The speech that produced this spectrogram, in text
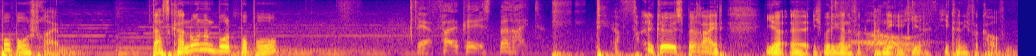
Popo schreiben? Das Kanonenboot Popo Der Falke ist bereit. Der Falke ist bereit. Hier, äh, ich würde gerne verkaufen. Ach nee, hier, hier kann ich verkaufen.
